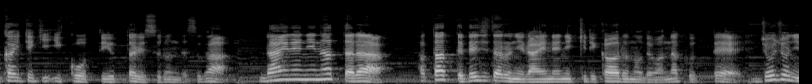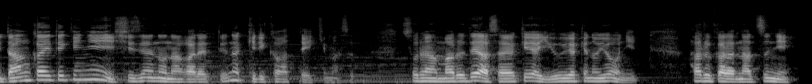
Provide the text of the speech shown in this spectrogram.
階的移行って言ったりするんですが、来年になったらパタってデジタルに来年に切り替わるのではなくて、徐々に段階的に自然の流れっていうのは切り替わっていきます。それはまるで朝焼けや夕焼けのように、春から夏に、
